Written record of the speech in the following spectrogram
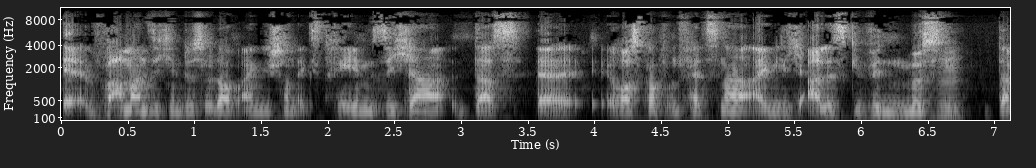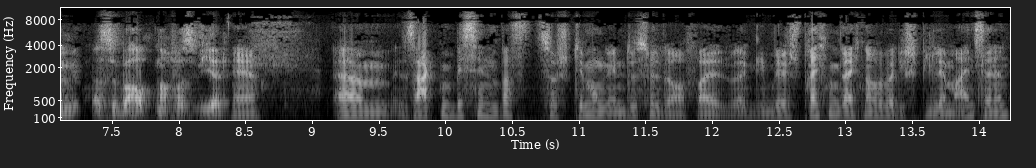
äh, war man sich in Düsseldorf eigentlich schon extrem sicher, dass äh, Roskopf und Fetzner eigentlich alles gewinnen müssen, hm. damit das überhaupt noch was wird. Ja. Ähm, sag ein bisschen was zur Stimmung in Düsseldorf, weil wir sprechen gleich noch über die Spiele im Einzelnen,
